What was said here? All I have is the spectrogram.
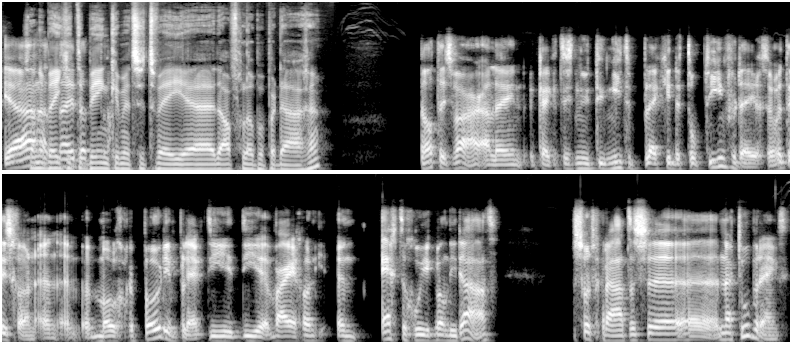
ja, zijn een beetje nee, te binken met z'n twee uh, de afgelopen paar dagen. Dat is waar. Alleen, kijk, het is nu niet een plekje in de top 10 verdedigen. Het is gewoon een, een, een, mogelijke podiumplek die, die, waar je gewoon een echte goede kandidaat een soort gratis uh, naartoe brengt.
